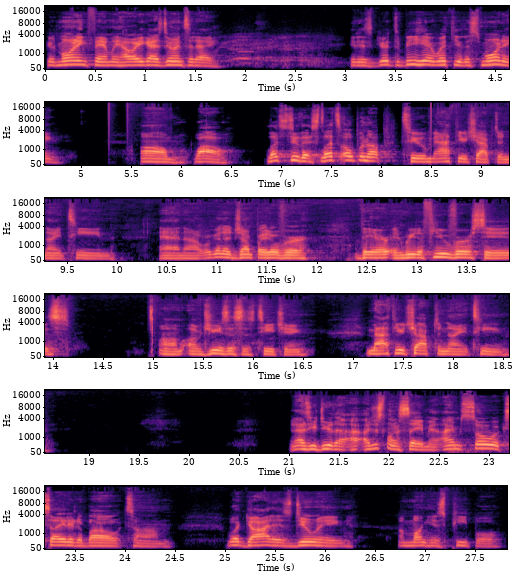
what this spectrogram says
Good morning, family. How are you guys doing today? It is good to be here with you this morning. Um, wow. Let's do this. Let's open up to Matthew chapter 19, and uh, we're going to jump right over there and read a few verses um, of Jesus' teaching. Matthew chapter 19. And as you do that, I, I just want to say, man, I'm so excited about um, what God is doing among his people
